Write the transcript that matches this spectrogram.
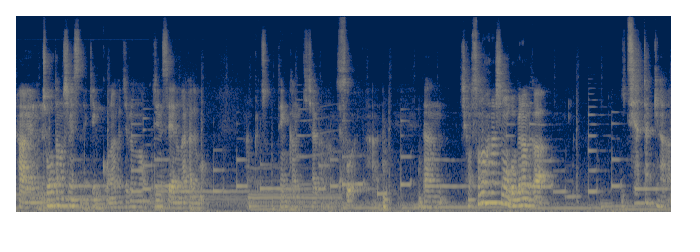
はい、超楽しみですね。結構なんか自分の人生の中でも、なんかちょっと転換きちゃうかなみたいな。そうはいだんしかもその話も僕なんか、いつやったっけな？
